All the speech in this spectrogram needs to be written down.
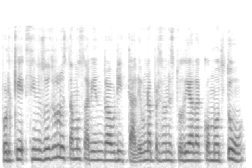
porque si nosotros lo estamos sabiendo ahorita de una persona estudiada como tú,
